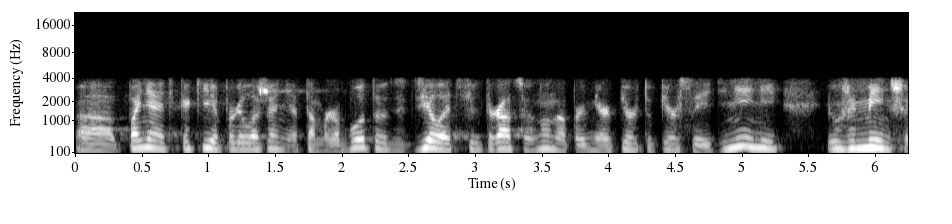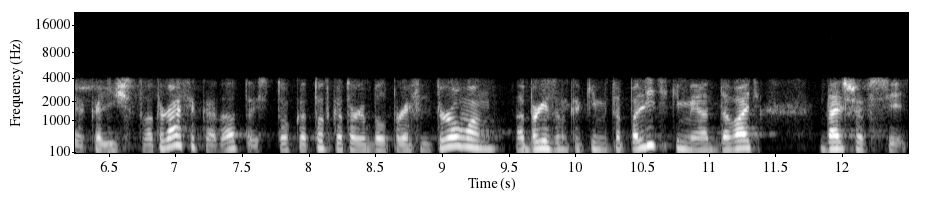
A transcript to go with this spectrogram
э, понять, какие приложения там работают, сделать фильтрацию, ну, например, peer-to-peer соединений, и уже меньшее количество трафика, да, то есть только тот, который был профильтрован, обрезан какими-то политиками, отдавать дальше в сеть.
